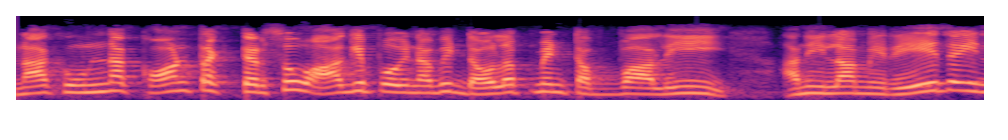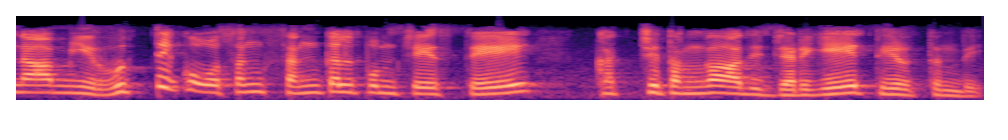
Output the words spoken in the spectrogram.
నాకు ఉన్న కాంట్రాక్టర్స్ ఆగిపోయినవి డెవలప్మెంట్ అవ్వాలి. అని ఇలా మీరు ఏదైనా మీ వృత్తి కోసం సంకల్పం చేస్తే ఖచ్చితంగా అది జరిగే తీరుతుంది.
